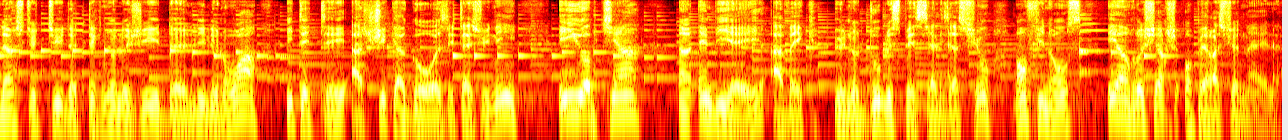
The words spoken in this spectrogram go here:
l'Institut de technologie de l'Illinois, ITT, à Chicago aux États-Unis, et y obtient un MBA avec une double spécialisation en finance et en recherche opérationnelle.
